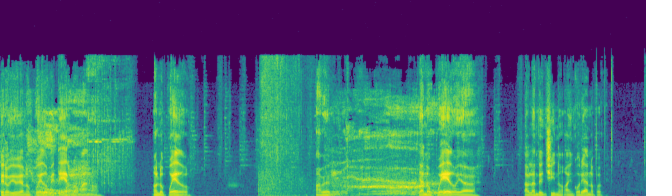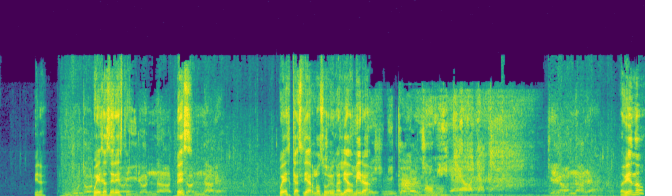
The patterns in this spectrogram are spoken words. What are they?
Pero yo ya no puedo meterlo, mano. No lo puedo. A ver. Ya no puedo, ya. Está hablando en chino. Ah, en coreano, papi. Mira. Puedes hacer esto. ¿Ves? Puedes castearlo sobre un aliado. Mira. ¿Está bien, no?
